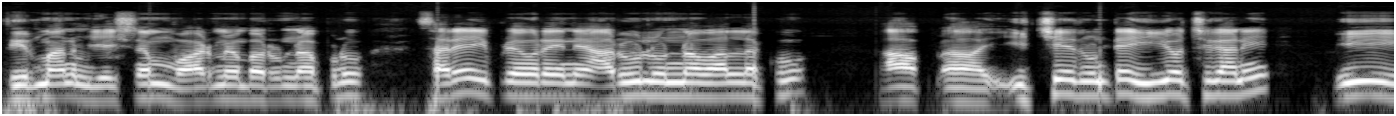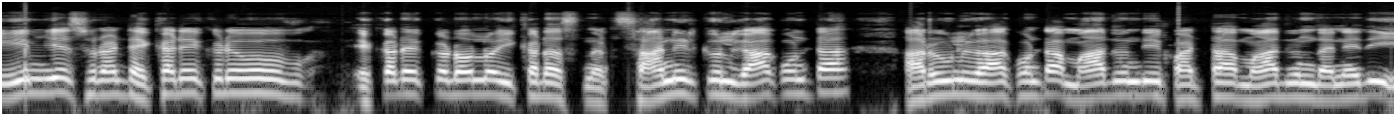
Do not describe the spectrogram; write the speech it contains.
తీర్మానం చేసినాం వార్డు మెంబర్ ఉన్నప్పుడు. సరే ఇప్పుడు ఎవరైనా అరువులు ఉన్న వాళ్ళకు ఇచ్చేది ఉంటే ఇవ్వచ్చు కానీ ఈ ఏం చేస్తున్నారంటే ఎక్కడెక్కడో ఎక్కడెక్కడోలో ఇక్కడ వస్తున్నారు. స్థానికులు కాకుండా అరువులు కాకుండా మాదుంది పట్ట మాదుంది అనేది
